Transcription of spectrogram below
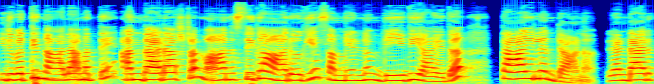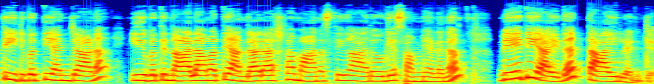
ഇരുപത്തിനാലാമത്തെ അന്താരാഷ്ട്ര മാനസിക ആരോഗ്യ സമ്മേളനം വേദിയായത് തായ്ലൻഡാണ്. രണ്ടായിരത്തി ഇരുപത്തി അഞ്ചാണ് ഇരുപത്തിനാലാമത്തെ അന്താരാഷ്ട്ര മാനസിക ആരോഗ്യ സമ്മേളനം വേദിയായത് തായ്ലൻഡ്.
